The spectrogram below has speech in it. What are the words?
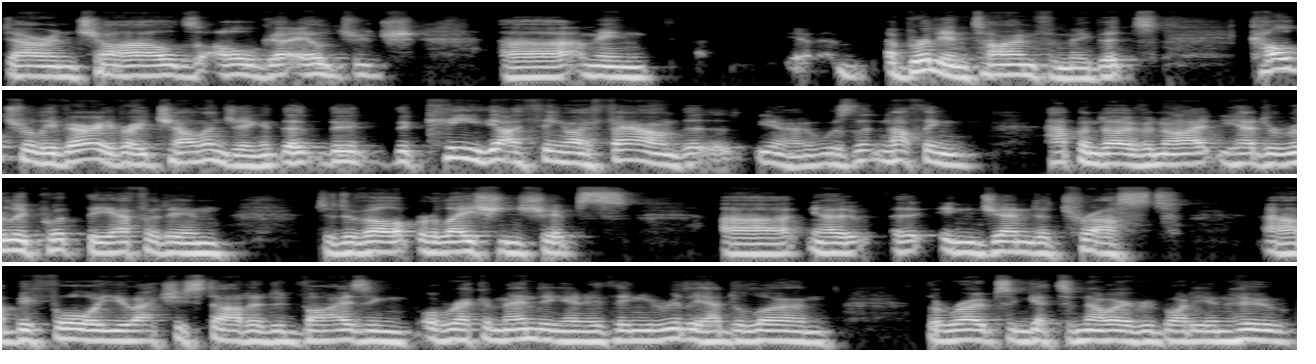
Darren Childs, Olga Eldridge. Uh, I mean, a brilliant time for me. But culturally very very challenging the, the the key i think i found that you know was that nothing happened overnight you had to really put the effort in to develop relationships uh, you know uh, engender trust uh, before you actually started advising or recommending anything you really had to learn the ropes and get to know everybody and who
